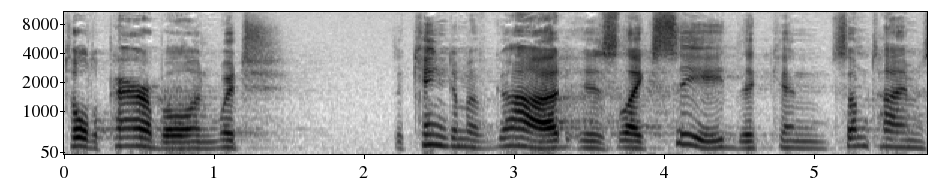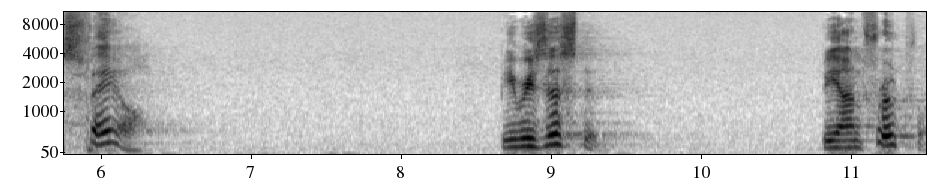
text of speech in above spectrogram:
told a parable in which the kingdom of God is like seed that can sometimes fail, be resisted, be unfruitful.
